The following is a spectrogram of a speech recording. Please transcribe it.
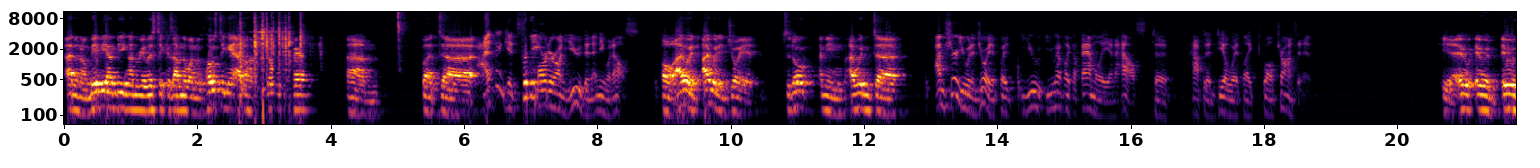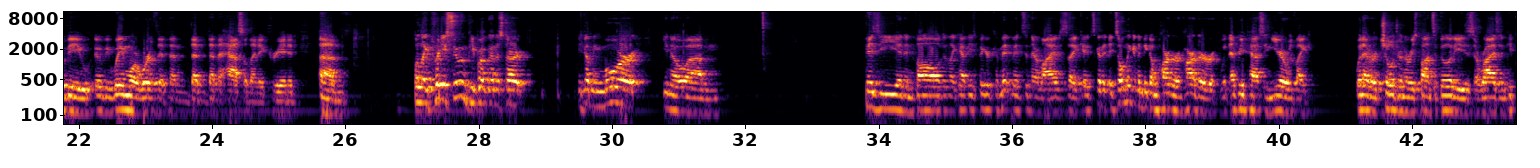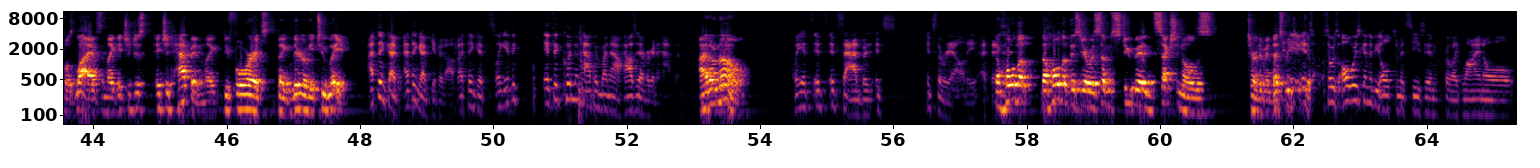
I don't know, maybe I'm being unrealistic because I'm the one who's hosting it. I don't have to go anywhere. Um, but uh, I think it's Pretty- harder on you than anyone else. oh, I would I would enjoy it. So don't. I mean, I wouldn't. Uh, I'm sure you would enjoy it, but you you have like a family and a house to have to deal with like 12 trons in it. yeah, it, it would it would be it would be way more worth it than than, than the hassle that it created. Um, but like pretty soon, people are going to start becoming more, you know. Um, busy and involved and like have these bigger commitments in their lives like it's gonna it's only gonna become harder and harder with every passing year with like whatever children or responsibilities arise in people's lives and like it should just it should happen like before it's like literally too late I think I I think I'd give it up. I think it's like if it if it couldn't have happened by now, how's it ever to happen? i don't know Like it's it's it's sad, but it's it's the reality. I think the hold up the hold up this year was some stupid sectionals tournament that's ridiculous It's, so it's always going to be ultimate season for like Lionel,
